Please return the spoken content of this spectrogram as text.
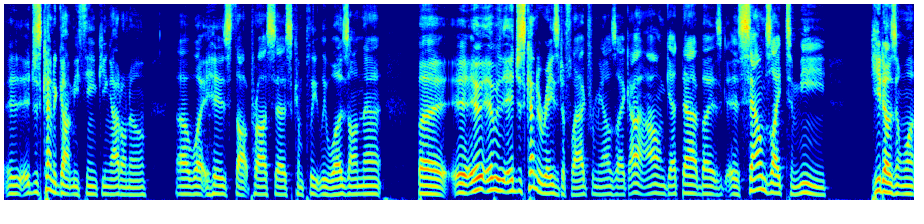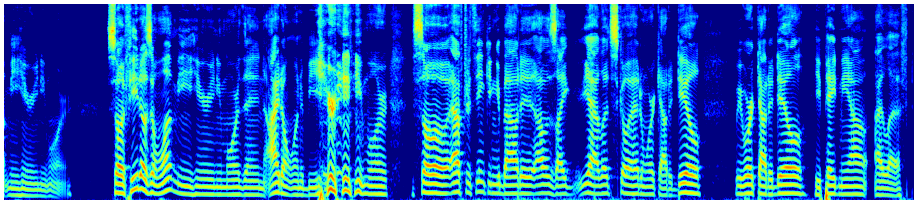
It, it just kind of got me thinking. I don't know uh, what his thought process completely was on that, but it it, it, was, it just kind of raised a flag for me. I was like, I, I don't get that, but it, sounds like to me he doesn't want me here anymore. So if he doesn't want me here anymore, then I don't want to be here anymore. So after thinking about it, I was like, yeah, let's go ahead and work out a deal. We worked out a deal. He paid me out. I left.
